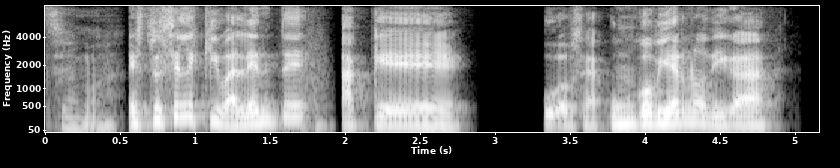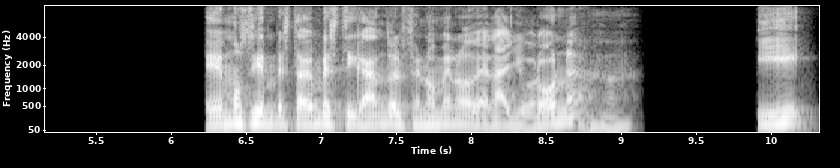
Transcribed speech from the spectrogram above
Sí, mo. Esto es el equivalente a que, o sea, un gobierno diga, hemos estado investigando el fenómeno de la llorona Ajá. y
